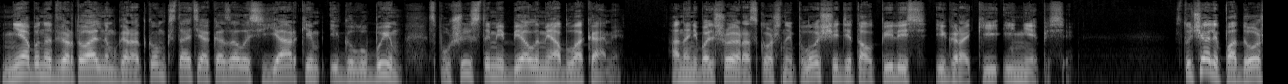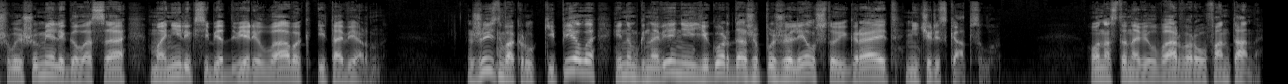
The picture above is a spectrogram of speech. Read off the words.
Небо над виртуальным городком, кстати, оказалось ярким и голубым, с пушистыми белыми облаками. а на небольшой роскошной площади толпились игроки и неписи. Стучали подошвы, шумели голоса, манили к себе двери лавок и таверн. Жизнь вокруг кипела, и на мгновение Егор даже пожалел, что играет не через капсулу. Он остановил варвара у фонтана.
